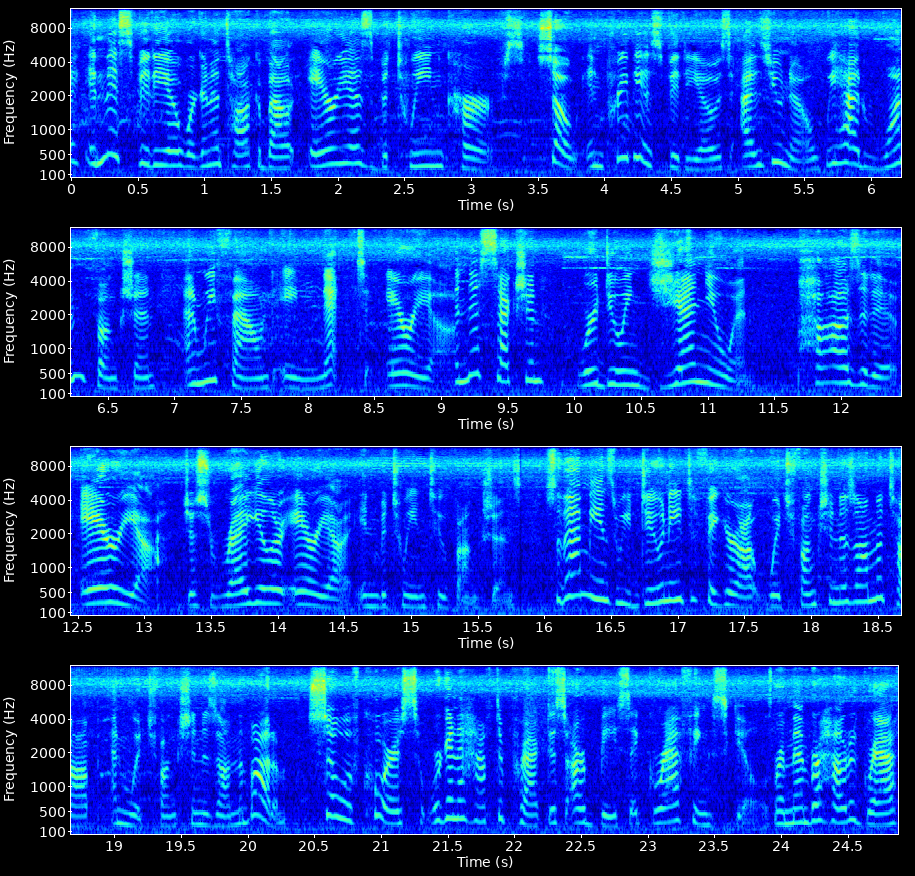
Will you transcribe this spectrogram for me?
Hi, in this video we're going to talk about areas between curves. So in previous videos, as you know, we had one function and we found a net area. In this section, we're doing genuine, positive area, just regular area in between two functions. So that means we do need to figure out which function is on the top and which function is on the bottom. So of course, we're gonna have to practice our basic graphing skills. Remember how to graph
